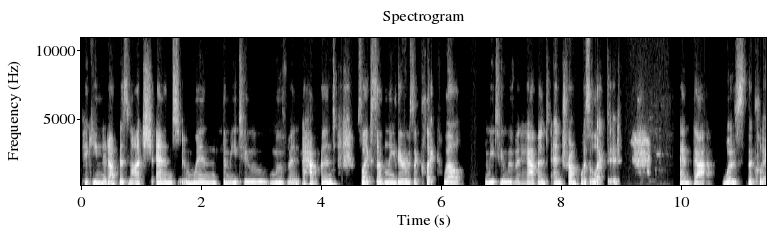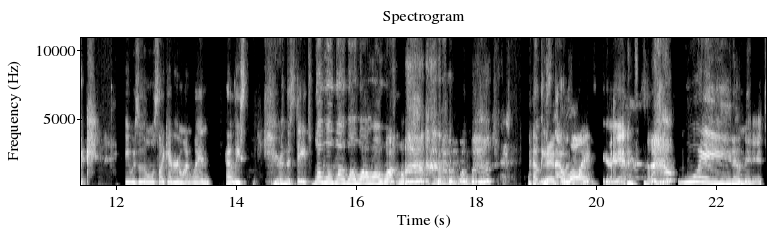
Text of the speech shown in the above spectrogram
picking it up as much. And when the Me Too movement happened, it's like suddenly there was a click. Well, me Too movement happened and Trump was elected. And that was the click. It was almost like everyone went, at least here in the States, whoa, whoa, whoa, whoa, whoa, whoa, whoa. at least There's that was my experience. Wait a minute.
